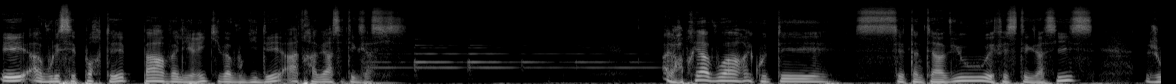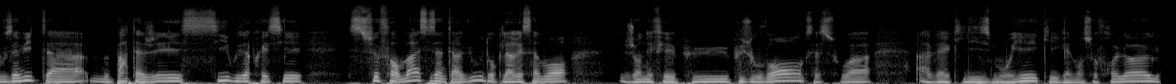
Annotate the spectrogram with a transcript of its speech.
et à vous laisser porter par Valérie qui va vous guider à travers cet exercice. Alors après avoir écouté cette interview et fait cet exercice, je vous invite à me partager si vous appréciez ce format, ces interviews. Donc là récemment, J'en ai fait plus, plus souvent, que ce soit avec Lise Mourier, qui est également sophrologue,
